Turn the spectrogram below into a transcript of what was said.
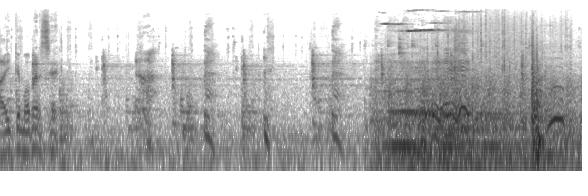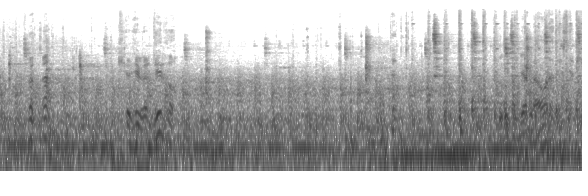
Hay que moverse. ¡Qué divertido! Puedo cambiar la hora desde aquí.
